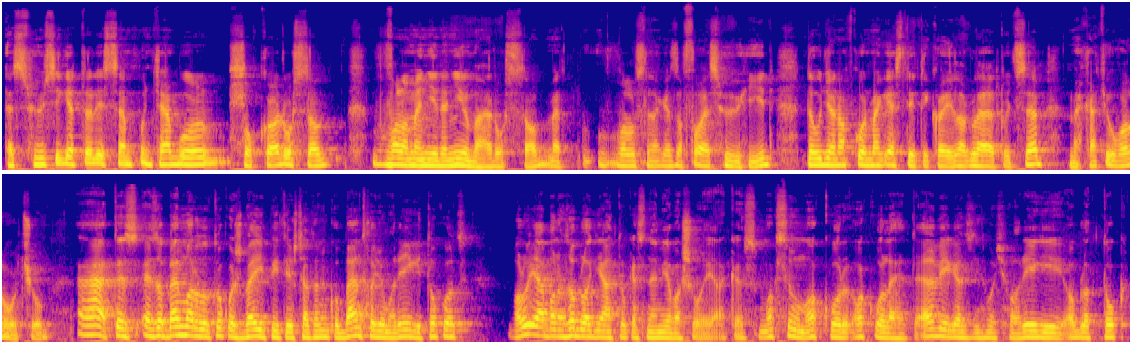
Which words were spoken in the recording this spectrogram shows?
Ez hőszigetelés szempontjából sokkal rosszabb, valamennyire nyilván rosszabb, mert valószínűleg ez a fa, ez hőhíd, de ugyanakkor meg esztétikailag lehet, hogy szebb, meg hát jóval olcsóbb. Hát ez, ez a bennmaradott okos beépítés, tehát amikor bent hagyom a régi tokot, valójában az ablakgyártók ezt nem javasolják. Ez maximum akkor, akkor lehet elvégezni, hogyha a régi ablaktok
